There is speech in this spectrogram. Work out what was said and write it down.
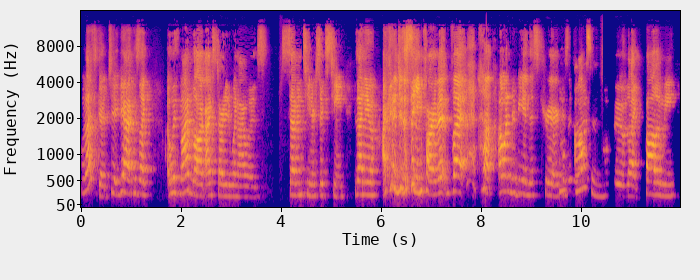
Well, that's good too. Yeah, because like with my blog, I started when I was 17 or 16 because I knew I couldn't do the singing part of it, but I wanted to be in this career because it's awesome. Who like follow me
